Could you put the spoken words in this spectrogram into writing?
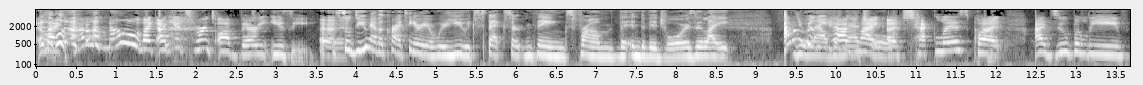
And like, I don't know. Like, I get turned off very easy. So do you have a criteria where you expect certain things from the individual or is it like I don't you really allow the have natural- like a checklist, but I do believe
